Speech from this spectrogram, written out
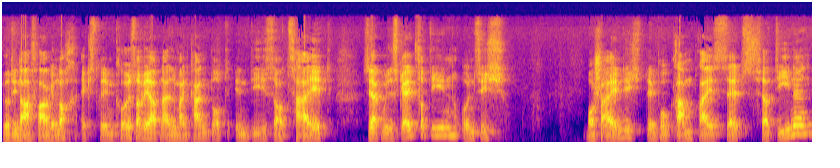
wird die Nachfrage noch extrem größer werden. Also man kann dort in dieser Zeit sehr gutes Geld verdienen und sich wahrscheinlich den Programmpreis selbst verdienen.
